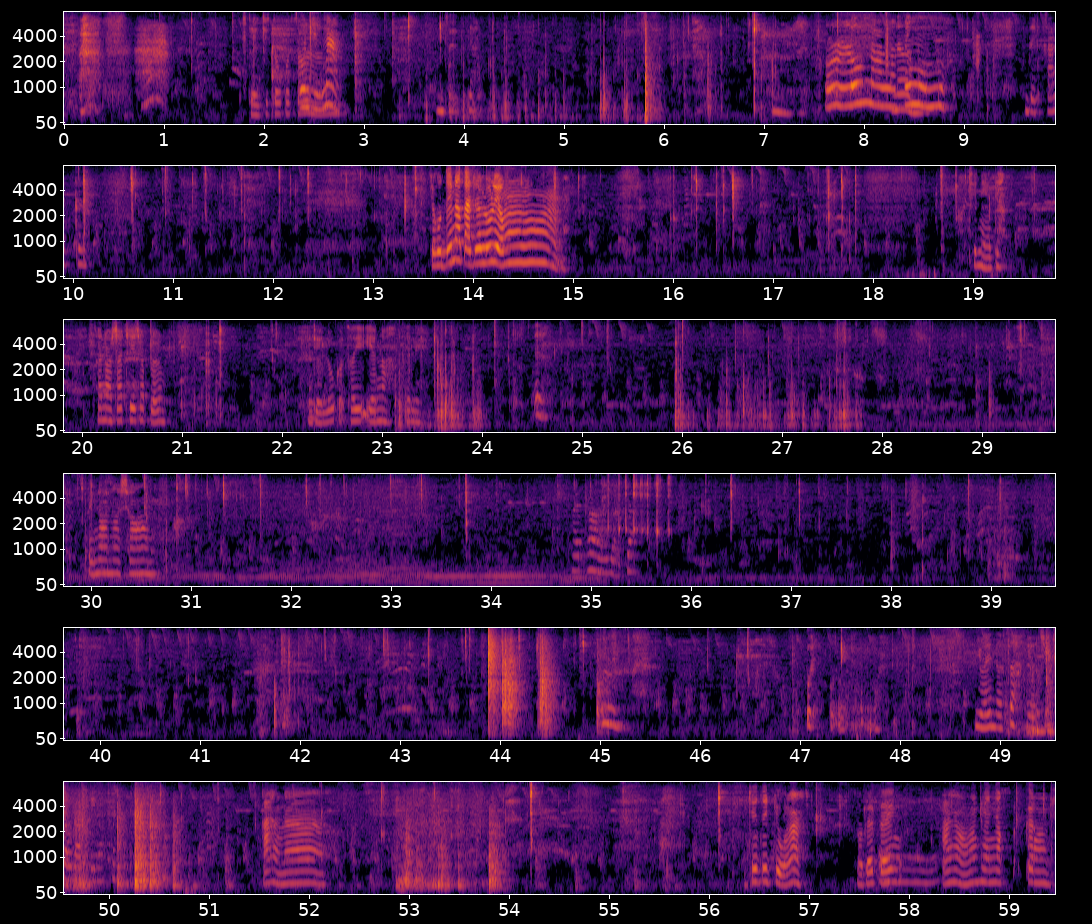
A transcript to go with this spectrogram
Để chị tôi có số nữa Ôi, lúc nào là cái mồm để khác cơ Chị có tí nào cả cho lưu liệm Thế này kìa Cái nào sắp chia sắp lên? Để lúc cả thấy yên à Cái này. Cái non nó son Dưới nó sợ, nhiều chị tao làm đi nó à chơi cái chủ à nó cái tên Ăn hỏng nó nhọc cần.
